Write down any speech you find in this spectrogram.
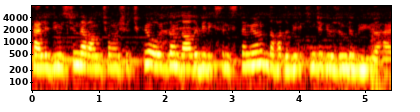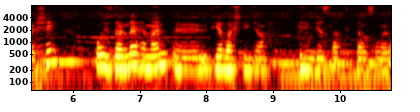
Terlediğimiz için devamlı çamaşır çıkıyor. O yüzden daha da biriksin istemiyorum. Daha da birikince gözümde büyüyor her şey. O yüzden de hemen e, ütüye başlayacağım. Pirinci ıslattıktan sonra.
